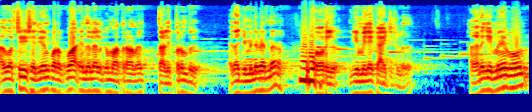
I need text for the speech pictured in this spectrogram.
അത് കുറച്ച് ശരീരം കുറക്കുക എന്നുള്ള നിലയ്ക്ക് മാത്രമാണ് തളിപ്പറമ്പ് ഏതാ ജിമ്മിന്റെ പേരുന്ന? ഫോറിയോ ജിമ്മിലേക്ക് അയച്ചിട്ടുള്ളത്. അങ്ങനെ ജിമ്മിന് പോകും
